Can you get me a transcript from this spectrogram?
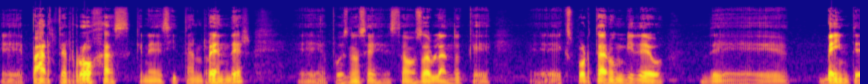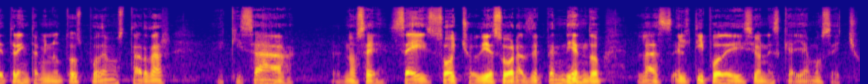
eh, partes rojas que necesitan render, pues no sé, estamos hablando que exportar un video de 20, 30 minutos podemos tardar quizá, no sé, 6, 8, 10 horas, dependiendo las, el tipo de ediciones que hayamos hecho.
